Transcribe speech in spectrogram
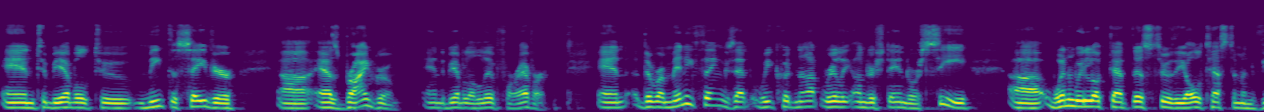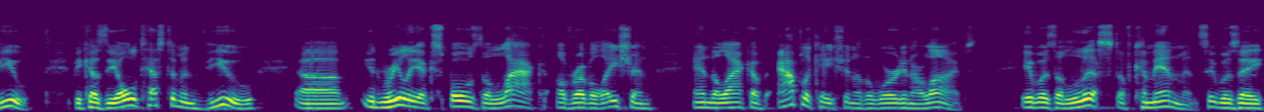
and to be able to meet the Savior uh, as bridegroom and to be able to live forever. And there were many things that we could not really understand or see uh, when we looked at this through the Old Testament view, because the Old Testament view uh, it really exposed the lack of revelation and the lack of application of the word in our lives. It was a list of commandments. It was a,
